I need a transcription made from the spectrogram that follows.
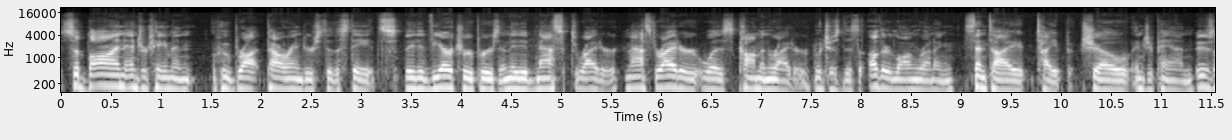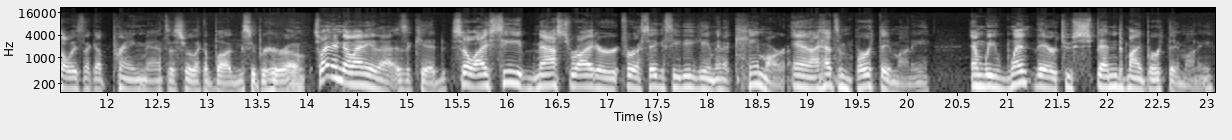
Saban Entertainment, who brought Power Rangers to the States, they did VR Troopers and they did Masked Rider. Masked Rider was Kamen Rider, which is this other long running Sentai type show in Japan. It was always like a praying mantis or like a bug superhero. So I didn't know any of that as a kid. So I see Masked Rider for a Sega CD game in a Kmart and I had some birthday money and we went there to spend my birthday money.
